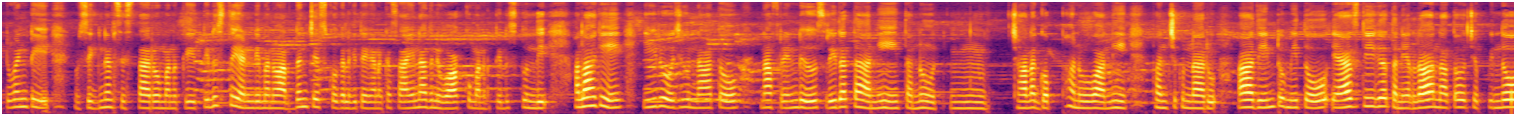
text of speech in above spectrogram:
ఎటువంటి సిగ్నల్స్ ఇస్తారో మనకి తెలుస్తాయండి మనం అర్థం చేసుకోగలిగితే కనుక సాయినాథుని వాక్కు మనకు తెలుస్తుంది. అలాగే ఈరోజు నాతో నా ఫ్రెండ్ శ్రీలత అని తను చాలా గొప్ప అనుభవాన్ని పంచుకున్నారు. అదేంటో మీతో యాజ్టీగా తను ఎలా నాతో చెప్పిందో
